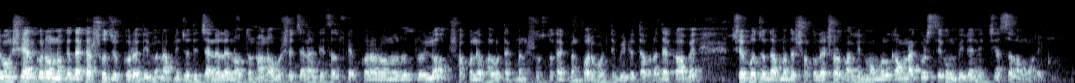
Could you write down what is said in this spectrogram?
এবং শেয়ার করে অন্যকে দেখার সুযোগ করে দিবেন। আপনি যদি চ্যানেলে নতুন হন, অবশ্যই চ্যানেলটি সাবস্ক্রাইব করার অনুরোধ রইল। সকলে ভালো থাকবেন, সুস্থ থাকবেন। পরবর্তী ভিডিওতে আবার দেখা হবে। সে পর্যন্ত আপনাদের সকলের সর্বাঙ্গীন মঙ্গল কামনা করছি এবং বিদায় নিচ্ছি। আসসালামু আলাইকুম।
